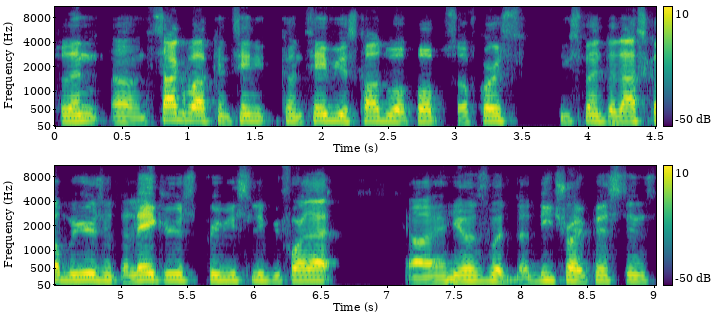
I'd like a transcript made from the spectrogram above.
So then, um, talk about Contavious Caldwell Pope. So of course, he spent the last couple years with the Lakers. Previously, before that, uh, he was with the Detroit Pistons.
